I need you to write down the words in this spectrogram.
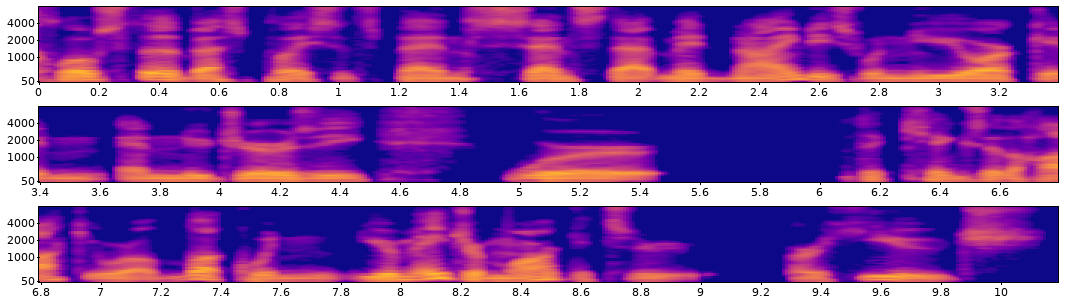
close to the best place it's been since that mid 90s when New York and, and New Jersey were the kings of the hockey world. Look, when your major markets are are huge,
